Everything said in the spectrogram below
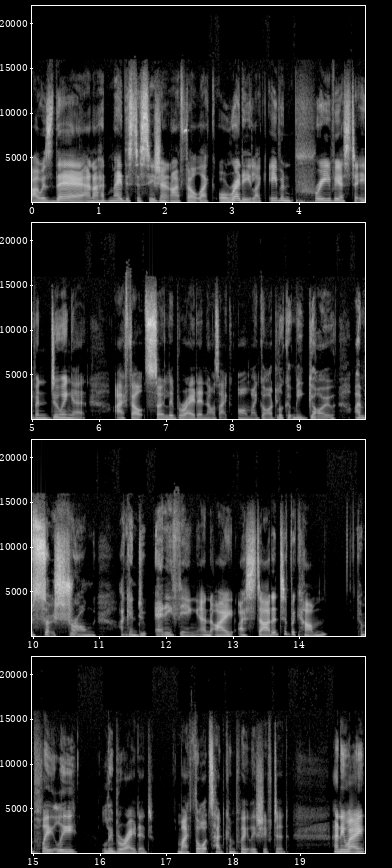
I was there and I had made this decision and I felt like already, like even previous to even doing it, I felt so liberated and I was like, oh my God, look at me go. I'm so strong. I can do anything. And I, I started to become completely liberated. My thoughts had completely shifted. Anyway,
